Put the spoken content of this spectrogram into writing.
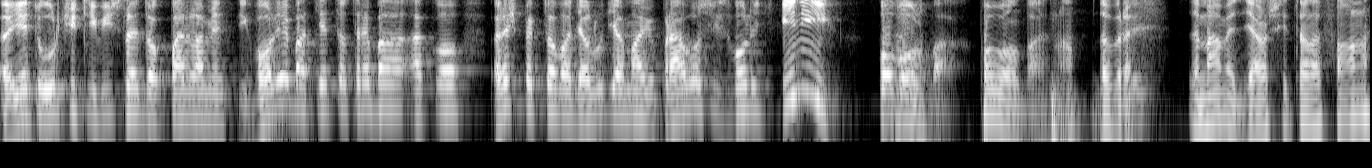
je tu určitý výsledok parlamentných volieb a tieto treba ako rešpektovať a ľudia majú právo si zvoliť iných po voľbách. Po voľbách, no. Dobre. Máme ďalší telefón.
